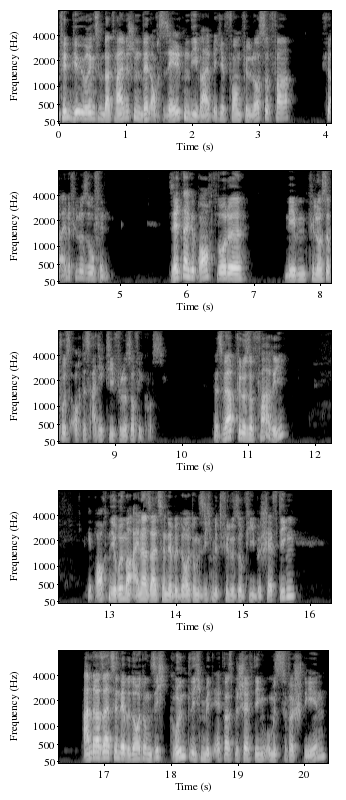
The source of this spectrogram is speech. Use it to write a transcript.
finden wir übrigens im Lateinischen, wenn auch selten, die weibliche Form Philosopha für eine Philosophin. Seltener gebraucht wurde neben Philosophus auch das Adjektiv Philosophicus. Das Verb Philosophari gebrauchten die Römer einerseits in der Bedeutung sich mit Philosophie beschäftigen, andererseits in der Bedeutung sich gründlich mit etwas beschäftigen, um es zu verstehen,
